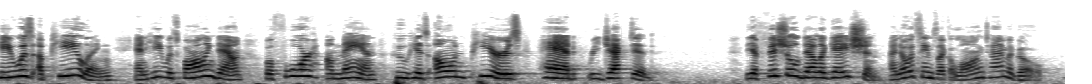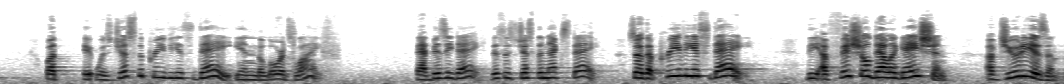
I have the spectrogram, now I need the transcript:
he was appealing and he was falling down before a man who his own peers had rejected. The official delegation, I know it seems like a long time ago, but it was just the previous day in the Lord's life that busy day. This is just the next day. So the previous day, the official delegation of Judaism,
